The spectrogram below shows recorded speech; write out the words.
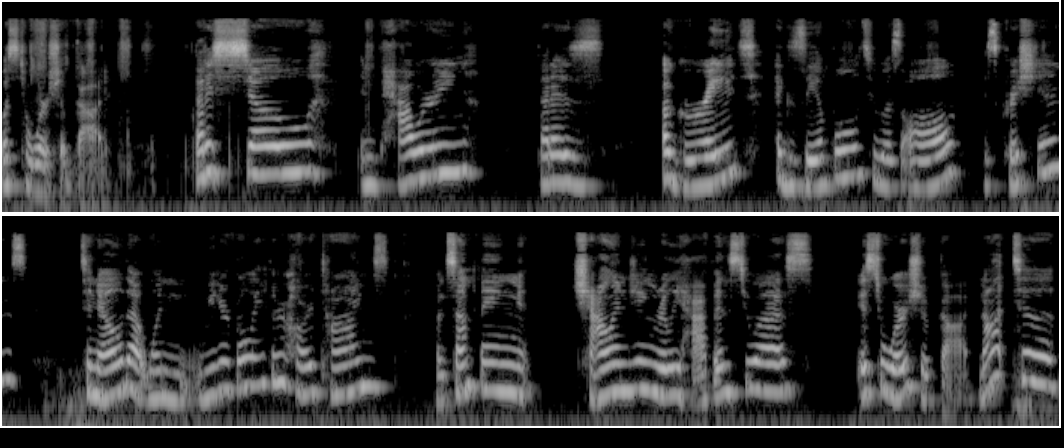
was to worship God. That is so empowering. That is a great example to us all as Christians to know that when we are going through hard times, when something challenging really happens to us, is to worship God. Not to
